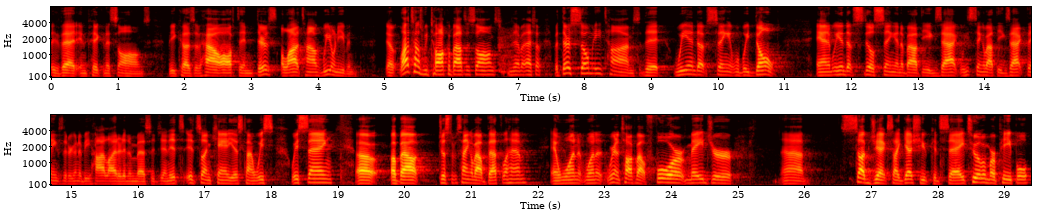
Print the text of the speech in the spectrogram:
Yvette in picking the songs because of how often there's a lot of times we don't even. You know, a lot of times we talk about the songs, but there's so many times that we end up singing when we don't and we end up still singing about the exact we sing about the exact things that are going to be highlighted in a message. And it's it's uncanny this time. We we sang uh, about just sang about bethlehem. And one, one we're going to talk about four major uh, subjects i guess you could say. Two of them are people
